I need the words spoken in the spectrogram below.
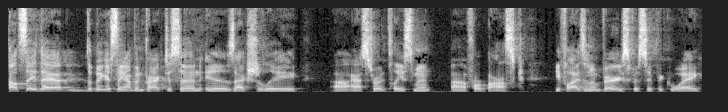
I'll say that the biggest thing I've been practicing is actually uh, asteroid placement uh, for Bossk. He flies in a very specific way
